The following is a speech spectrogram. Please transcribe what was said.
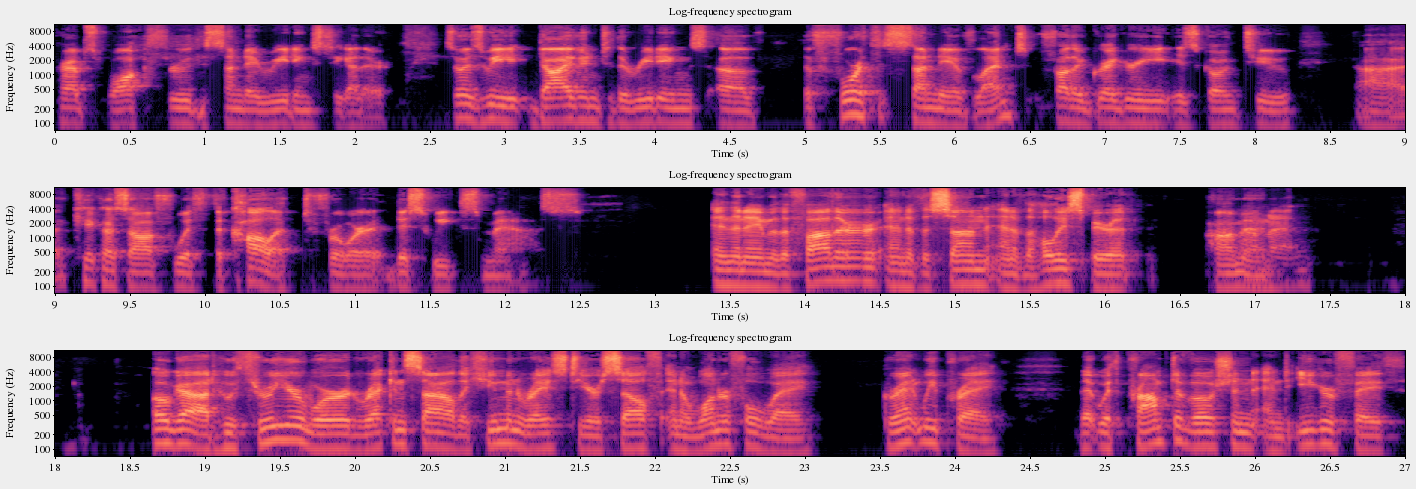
perhaps walk through the Sunday readings together. So, as we dive into the readings of the fourth Sunday of Lent, Father Gregory is going to uh, kick us off with the collect for this week's Mass. In the name of the Father, and of the Son, and of the Holy Spirit. Amen. Amen. O God, who through your word reconcile the human race to yourself in a wonderful way, grant, we pray, that with prompt devotion and eager faith,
